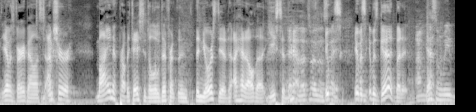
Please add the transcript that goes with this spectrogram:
Yeah, it was very balanced. I'm sure mine probably tasted a little different than, than yours did. I had all the yeast in there. Yeah, that's what I was it was say. it was it was good, but it I'm yeah. guessing we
